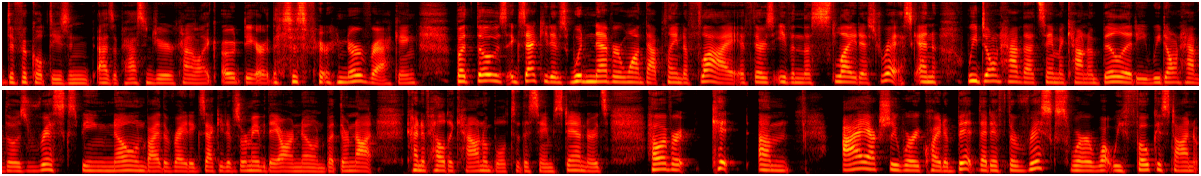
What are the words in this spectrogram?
difficulties. And as a passenger, you're kind of like, oh dear, this is very nerve wracking. But those executives would never want that plane to fly if there's even the slightest risk. And we don't have that same accountability. We don't have those risks being known by the right executives, or maybe they are known, but they're not kind of held accountable to the same standards. However, Kit, um, I actually worry quite a bit that if the risks were what we focused on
